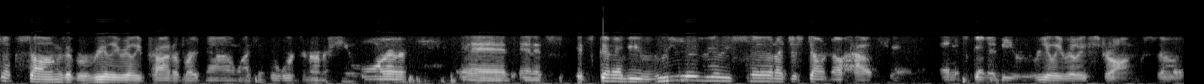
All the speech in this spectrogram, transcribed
six songs that we're really really proud of right now. I think we're working on a few more, and and it's it's gonna be really really soon. I just don't know how soon, and it's gonna be really really strong. So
